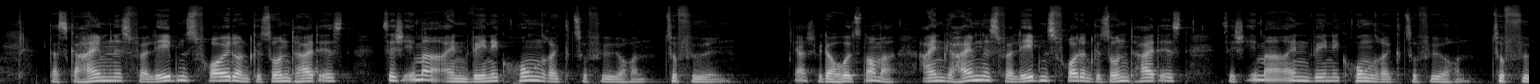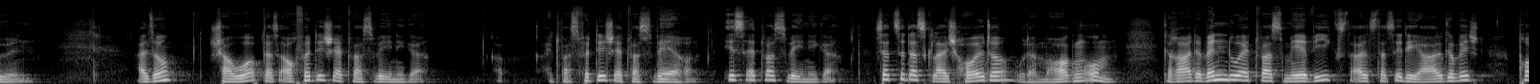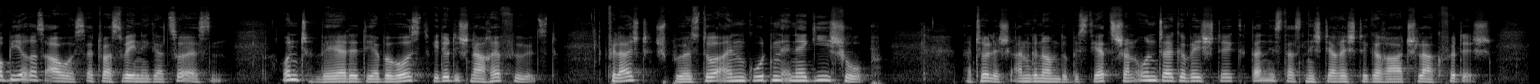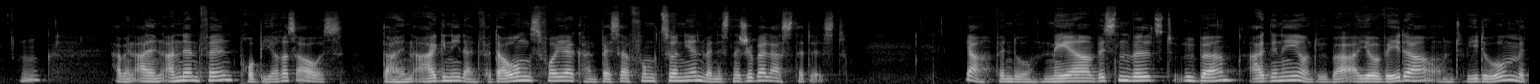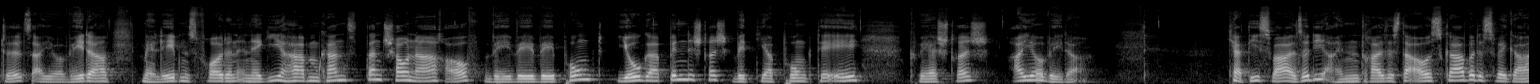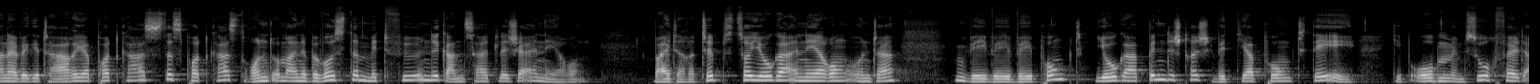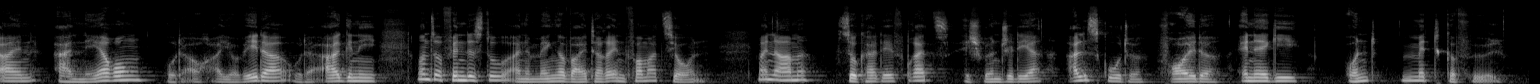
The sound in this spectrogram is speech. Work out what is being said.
das Geheimnis für Lebensfreude und Gesundheit ist, sich immer ein wenig hungrig zu führen, zu fühlen. Ja, ich wiederhole es nochmal. Ein Geheimnis für Lebensfreude und Gesundheit ist, sich immer ein wenig hungrig zu führen, zu fühlen. Also, schaue, ob das auch für dich etwas weniger, etwas für dich etwas wäre. Iss etwas weniger. Setze das gleich heute oder morgen um. Gerade wenn du etwas mehr wiegst als das Idealgewicht, probiere es aus, etwas weniger zu essen. Und werde dir bewusst, wie du dich nachher fühlst. Vielleicht spürst du einen guten Energieschub. Natürlich, angenommen, du bist jetzt schon untergewichtig, dann ist das nicht der richtige Ratschlag für dich. Hm? Aber in allen anderen Fällen probiere es aus. Dein Agni, dein Verdauungsfeuer kann besser funktionieren, wenn es nicht überlastet ist. Ja, wenn du mehr wissen willst über Agni und über Ayurveda und wie du mittels Ayurveda mehr Lebensfreude und Energie haben kannst, dann schau nach auf www.yoga-vidya.de Ayurveda. Ja, dies war also die 31. Ausgabe des Veganer-Vegetarier-Podcasts, das Podcast rund um eine bewusste, mitfühlende, ganzheitliche Ernährung. Weitere Tipps zur Yoga-Ernährung unter www.yoga-vidya.de. Gib oben im Suchfeld ein Ernährung oder auch Ayurveda oder Agni und so findest du eine Menge weitere Informationen. Mein Name Sukadev Bretz. Ich wünsche dir alles Gute, Freude, Energie und Mitgefühl.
